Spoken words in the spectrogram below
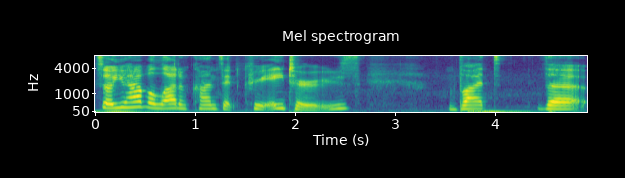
so you have a lot of content creators, but the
